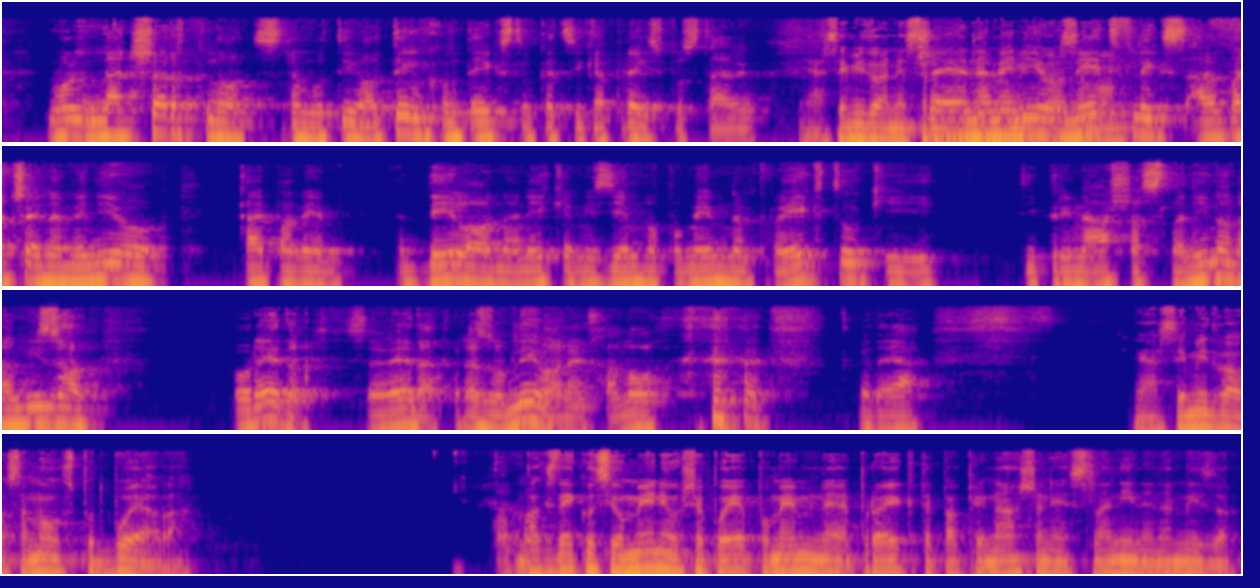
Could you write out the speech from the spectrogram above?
bolj načrtno sramotiva v tem kontekstu, kot si ga prej izpostavil. Ja, se mi dva ne sramotiva. Če je namenil Netflix samo... ali pa če je namenil, kaj pa vem, delo na nekem izjemno pomembnem projektu, ki ti prinaša slanino na mizo, v redu, seveda, razumljivo, ne, halo. ja. ja, se mi dva samo vzpodbujava. Ampak zdaj, ko si omenil še pomembne projekte, pa prinašanje slanine na mizo.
